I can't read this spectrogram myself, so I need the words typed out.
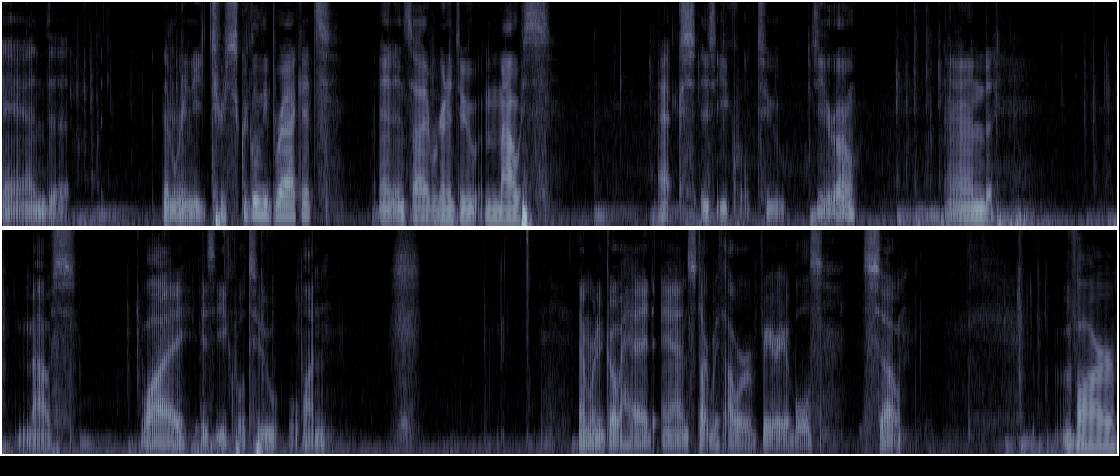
And uh, then we're going to need two squiggly brackets. And inside, we're going to do mouse x is equal to 0. And mouse y is equal to 1. Then we're going to go ahead and start with our variables. So var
